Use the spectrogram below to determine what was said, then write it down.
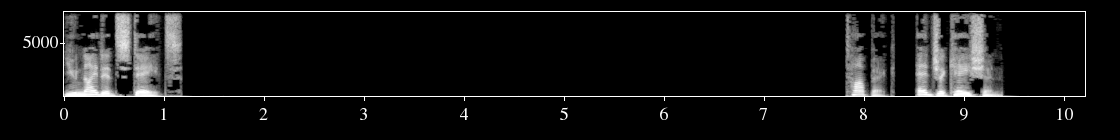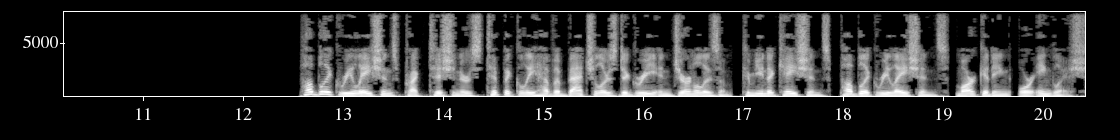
United States Education Public relations practitioners typically have a bachelor's degree in journalism, communications, public relations, marketing, or English.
